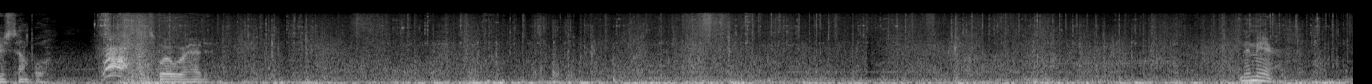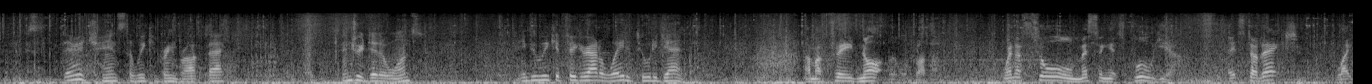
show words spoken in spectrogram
Here's Temple. That's where we're headed. Mimir, is there a chance that we could bring Brok back? Sindri did it once. Maybe we could figure out a way to do it again. I'm afraid not, little brother. When a soul missing its full gear, its direction, like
